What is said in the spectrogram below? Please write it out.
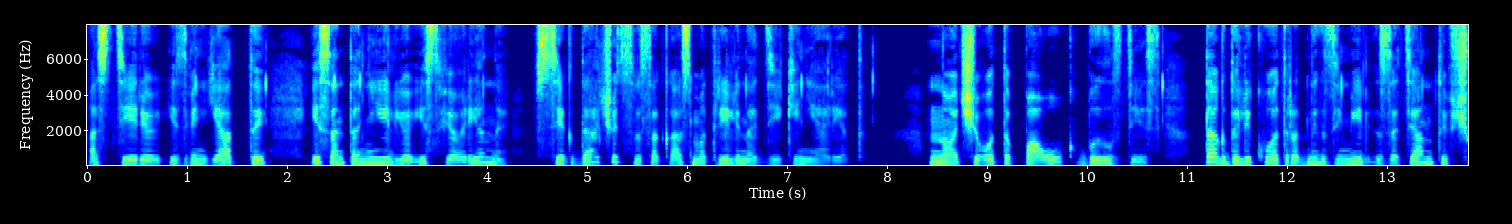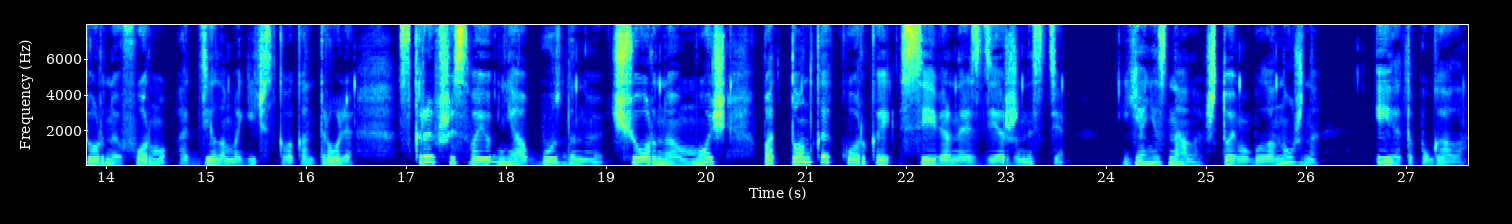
Астерию из Виньятты и Сантонильо из Фиорены всегда чуть свысока смотрели на дикий неорет. Но отчего-то паук был здесь, так далеко от родных земель, затянутый в черную форму отдела магического контроля, скрывший свою необузданную черную мощь под тонкой коркой северной сдержанности. Я не знала, что ему было нужно, и это пугало.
